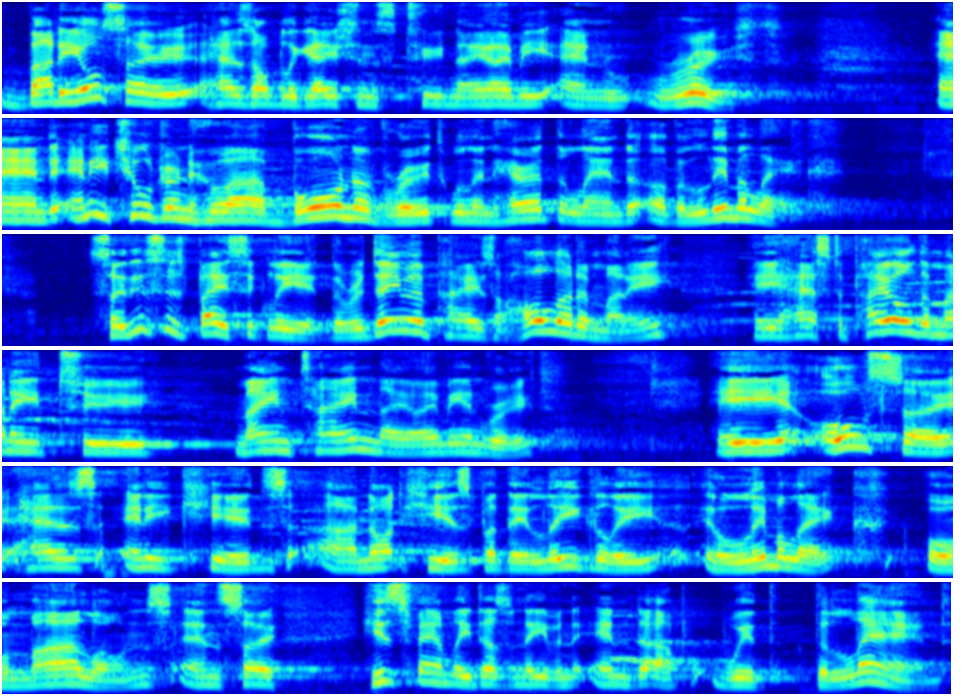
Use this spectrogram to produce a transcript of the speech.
but he also has obligations to Naomi and Ruth. And any children who are born of Ruth will inherit the land of Elimelech. So this is basically it. The Redeemer pays a whole lot of money. He has to pay all the money to maintain Naomi and Ruth. He also has any kids, are not his, but they're legally Elimelech or Mahlon's, and so his family doesn't even end up with the land.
